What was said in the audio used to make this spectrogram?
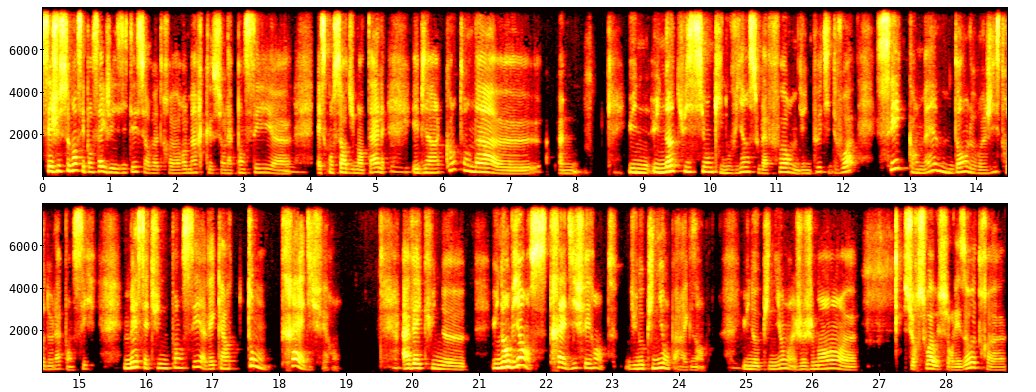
C'est justement, c'est pour ça que j'ai hésité sur votre remarque sur la pensée. Euh, mm. Est-ce qu'on sort du mental? Mm. Eh bien, quand on a euh, une, intuition qui nous vient sous la forme d'une petite voix, c'est quand même dans le registre de la pensée. Mais c'est une pensée avec un ton très différent, avec une, une ambiance très différente d'une opinion, par exemple. Une opinion, un jugement euh, sur soi ou sur les autres, euh,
